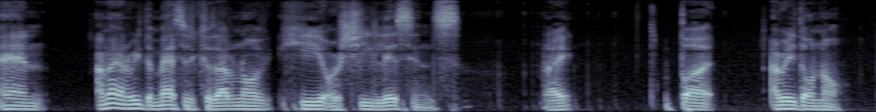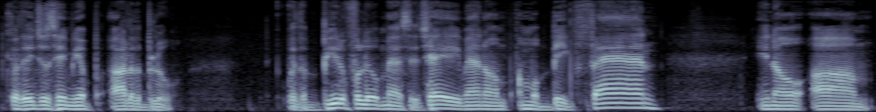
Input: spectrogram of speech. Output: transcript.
And I'm not gonna read the message because I don't know if he or she listens, right? But I really don't know because they just hit me up out of the blue with a beautiful little message. Hey, man, I'm I'm a big fan. You know, um,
